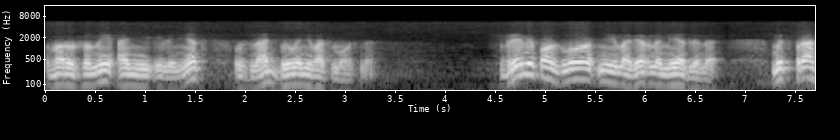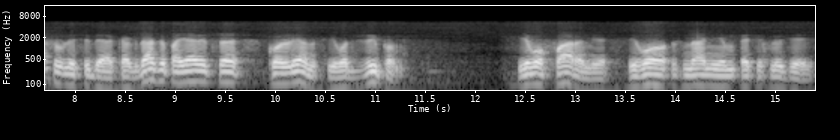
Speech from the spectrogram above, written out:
Вооружены они или нет, узнать было невозможно. Время ползло неимоверно медленно. Мы спрашивали себя, когда же появится Колен с его джипом, его фарами, его знанием этих людей.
